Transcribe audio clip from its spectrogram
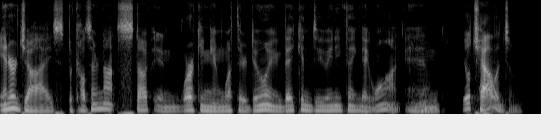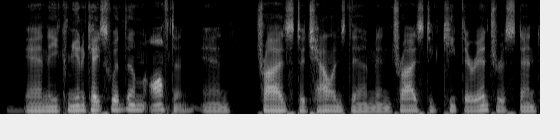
energized because they're not stuck in working in what they're doing. They can do anything they want, and yeah. he'll challenge them. And he communicates with them often and tries to challenge them and tries to keep their interest. And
